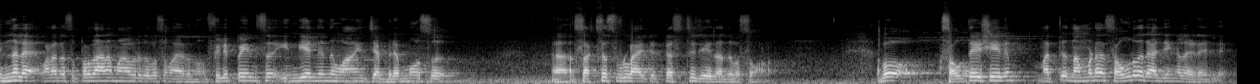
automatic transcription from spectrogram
ഇന്നലെ വളരെ സുപ്രധാനമായ ഒരു ദിവസമായിരുന്നു. ഫിലിപ്പൈൻസ് ഇന്ത്യയിൽ നിന്ന് വാങ്ങിച്ച ബ്രഹ്മോസ് സക്സസ്ഫുള്ളായിട്ട് ടെസ്റ്റ് ചെയ്ത ദിവസമാണ്. അപ്പോൾ സൗത്ത് ഏഷ്യയിലും മറ്റ് നമ്മുടെ സൗഹൃദ രാജ്യങ്ങളുടെ ഇടയിൽ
